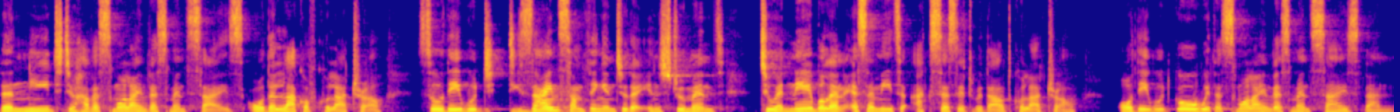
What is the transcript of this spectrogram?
the need to have a smaller investment size or the lack of collateral. So they would design something into the instrument to enable an SME to access it without collateral, or they would go with a smaller investment size than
